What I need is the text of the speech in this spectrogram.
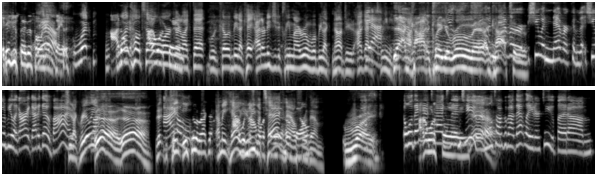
Let me just say this while we have a Yeah. second. What what hotel worker say- like that would come and be like, "Hey, I don't need you to clean my room." We'll be like, "No, dude, I gotta Yeah. clean it." Yeah, Yeah. I gotta clean your room, man. I got never, to. She would never convince. She would be like, "All right, got to go. Bye." She's like, "Really?" Yeah, yeah. Th- I can't- don't- Just for the record, I mean, hell, would you leave a wanna stay at tag now hotel. for them. Right. well, they had wanna tags then say- too, and we'll talk about that later too. But um,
